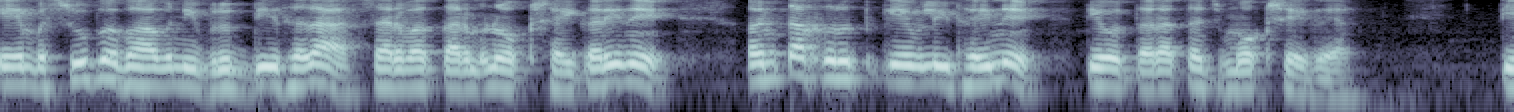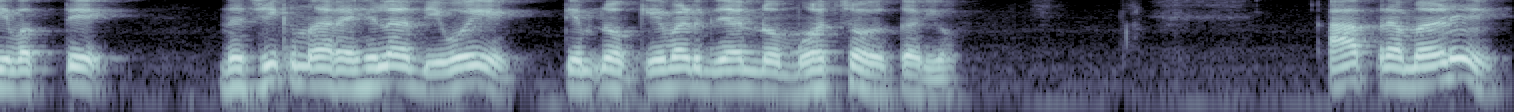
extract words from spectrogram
એમ શુભ ભાવની વૃદ્ધિ થતાં સર્વ કર્મનો ક્ષય કરીને અંતઃકૃત કેવલી થઈને તેઓ તરત જ મોક્ષે ગયા. તે વખતે નજીકમાં રહેલા દેવોએ તેમનો કેવળ જ્ઞાનનો મહોત્સવ કર્યો. આ પ્રમાણે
